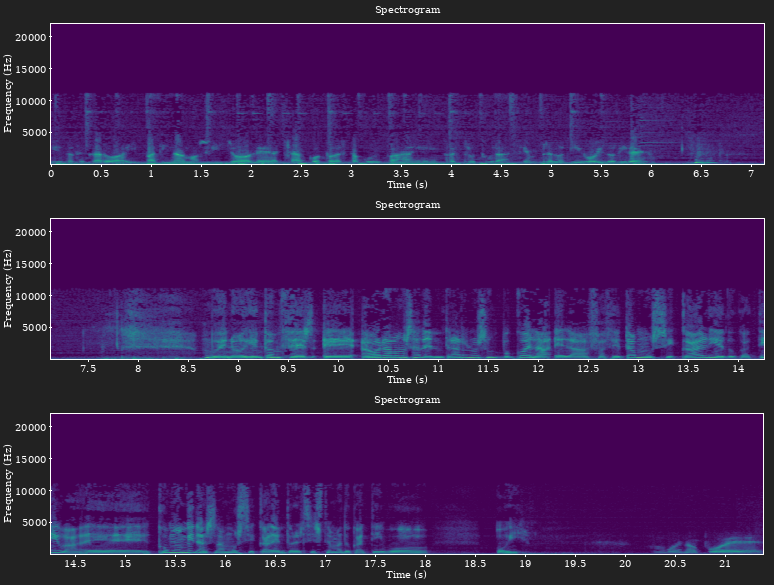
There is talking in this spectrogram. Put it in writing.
y entonces claro ahí patinamos. Y yo le achaco toda esta culpa a infraestructura, siempre lo digo y lo diré. Bueno, y entonces, eh, ahora vamos a adentrarnos un poco en la, faceta musical y educativa. Eh, ¿Cómo miras la música dentro del sistema educativo hoy? Bueno, pues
